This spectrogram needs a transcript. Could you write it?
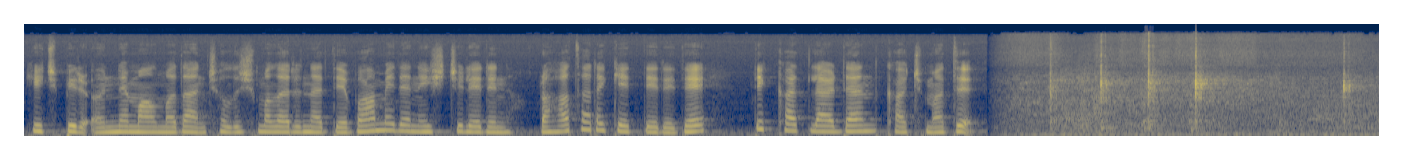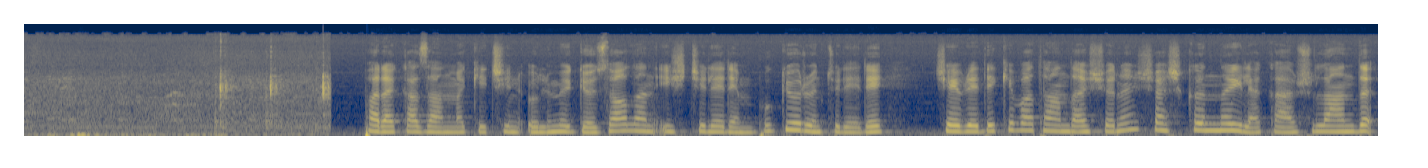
Hiçbir önlem almadan çalışmalarına devam eden işçilerin rahat hareketleri de dikkatlerden kaçmadı. Para kazanmak için ölümü göze alan işçilerin bu görüntüleri çevredeki vatandaşların şaşkınlığıyla karşılandı.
